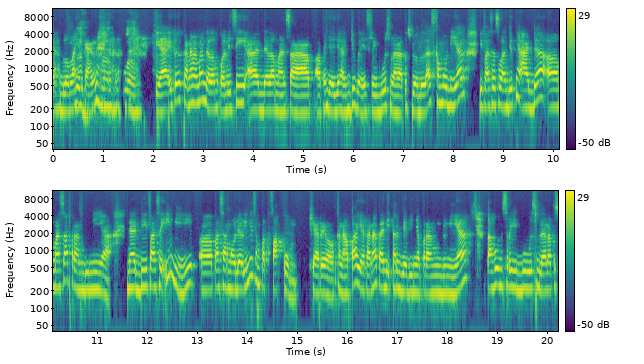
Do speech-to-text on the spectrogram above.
ya, belum lahir kan? Wow, wow. ya itu karena memang dalam kondisi uh, dalam masa uh, penjajahan juga ya 1912. Kemudian di fase selanjutnya ada uh, masa perang dunia. Nah di fase ini uh, pasar modal ini sempat vakum Sheryl. Kenapa? Ya karena tadi terjadinya perang dunia tahun 1914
